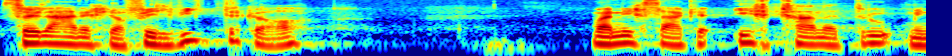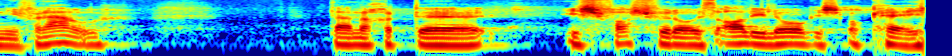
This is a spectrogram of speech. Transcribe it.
soll eigentlich ja viel weiter gehen. Wenn ich sage, ich kenne Traut, meine Frau, dann äh, ist fast für uns alle logisch, okay,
